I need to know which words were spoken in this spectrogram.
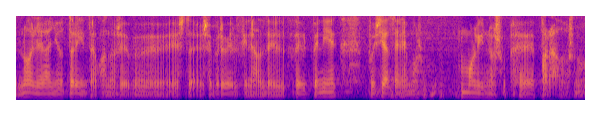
no en el año 30 cuando se, eh, se prevé el final del, del, PENIEC, pues ya tenemos molinos eh, parados, ¿no?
